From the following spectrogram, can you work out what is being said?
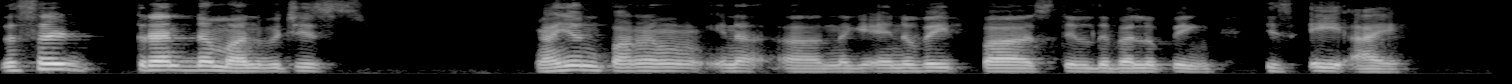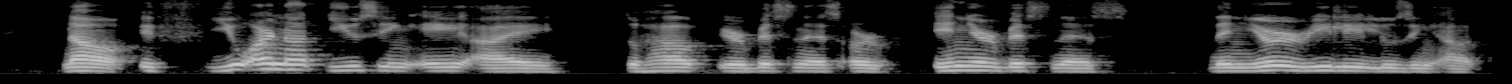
The third trend naman which is ngayon parang ina, uh, nag-innovate pa, still developing is AI. Now, if you are not using AI to help your business or in your business, then you're really losing out.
